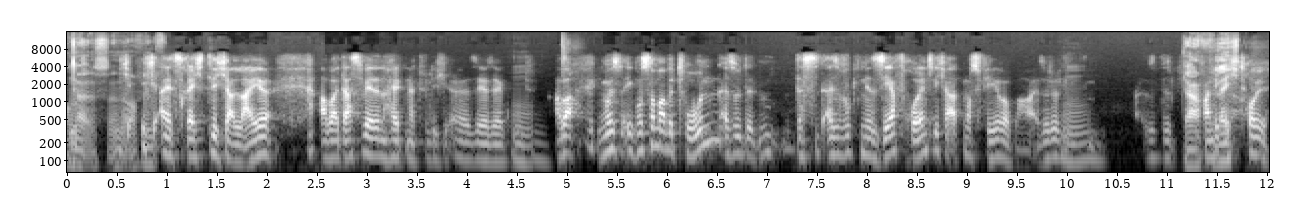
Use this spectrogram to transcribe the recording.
Ja, das ich, ich, als rechtlicher Laie, aber das wäre dann halt natürlich äh, sehr, sehr gut. Mhm. Aber ich muss, ich muss noch mal betonen, also dass es also wirklich eine sehr freundliche Atmosphäre war. Also das, mhm. also das ja, fand ich echt toll.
